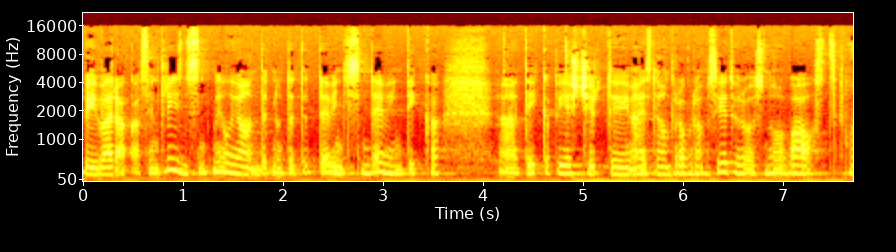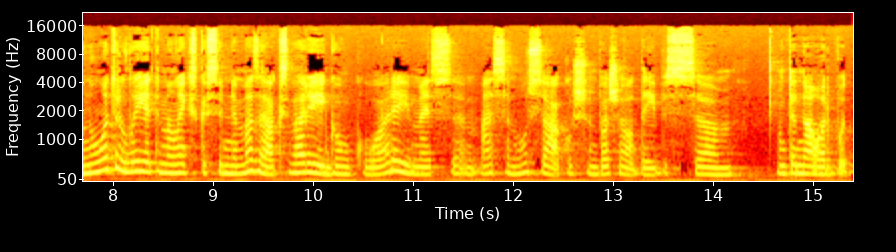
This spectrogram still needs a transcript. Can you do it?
bija vairāk kā 130 miljoni, bet nu, tad, tad 99 tika, uh, tika piešķirti aizdevuma programmas ietveros no valsts. Un otra lieta, man liekas, kas ir nemazāk svarīga un ko arī mēs um, esam uzsākuši un pašvaldības. Um, Un te nav varbūt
